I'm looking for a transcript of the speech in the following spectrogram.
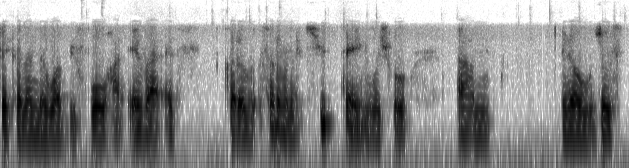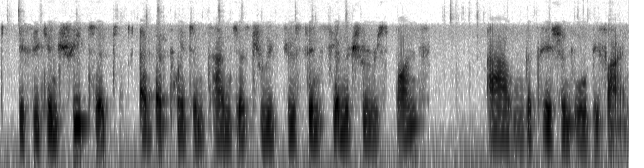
sicker than they were before. However, it's kind of sort of an acute thing, which will, um, you know, just if you can treat it at that point in time, just to reduce the inflammatory response, um, the patient will be fine.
